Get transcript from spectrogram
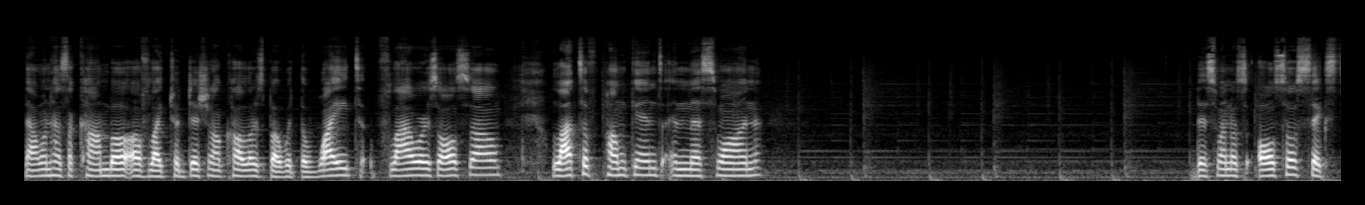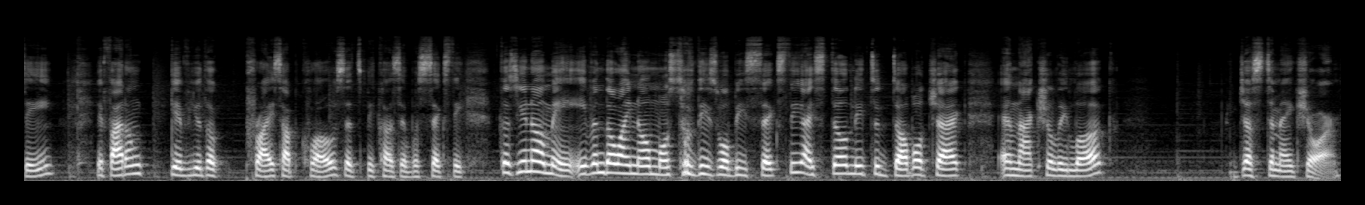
That one has a combo of like traditional colors but with the white flowers also. Lots of pumpkins in this one This one was also 60. If I don't give you the price up close, it's because it was 60. Because you know me, even though I know most of these will be 60, I still need to double check and actually look just to make sure.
